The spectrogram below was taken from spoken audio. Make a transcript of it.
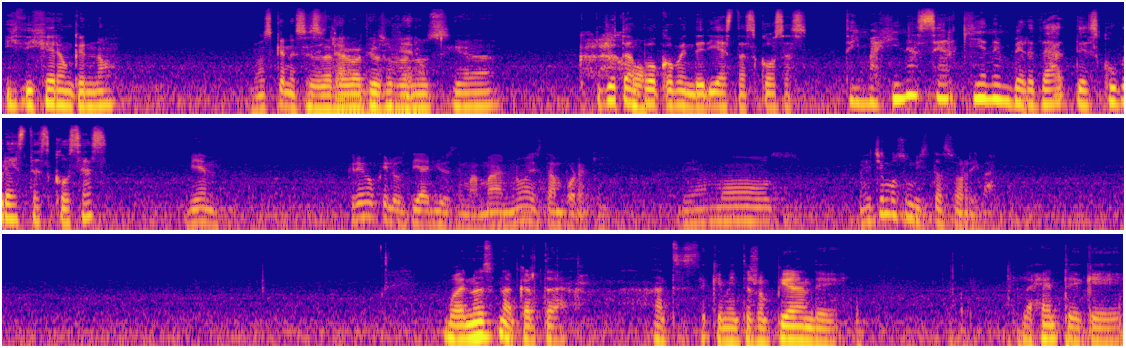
Y dijeron que no. No es que Desde luego, tío, su dinero. Yo tampoco vendería estas cosas. ¿Te imaginas ser quien en verdad descubra estas cosas? Bien. Creo que los diarios de mamá no están por aquí. Veamos... Echemos un vistazo arriba. Bueno, es una carta antes de que me interrumpieran de la gente que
